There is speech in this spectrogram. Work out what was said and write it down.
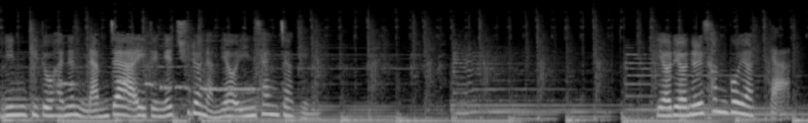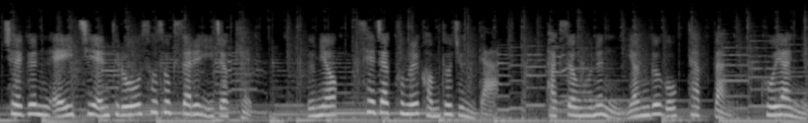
님 기도하는 남자아이 등에 출연하며 인상적인 열연을 선보였다. 최근 H엔트로 소속사를 이적해 음역 새 작품을 검토 중이다. 박성훈은 연극 옥탑방, 고양이,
